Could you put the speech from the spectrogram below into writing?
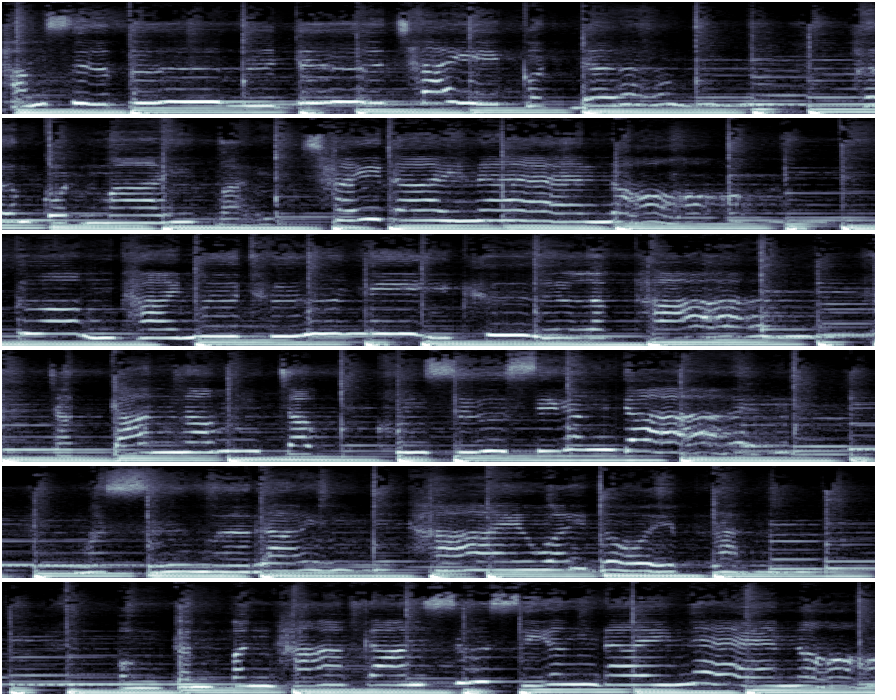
ทำซื้อปื้อดื้อใช้กฎเดิม เพิ่มกฎหมายไปใช้ได้แน่นอน กล้องถ่ายมือถือนี่คือหลักฐาน จากการนำจับคนซื้อเสียงได้ มาซื้อเมื่อไรถ่ายไว้โดยพลันป้องกันปัญหาการซื้อเสียงได้แน่นอน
